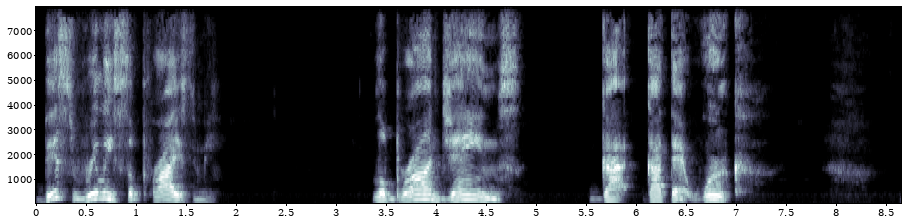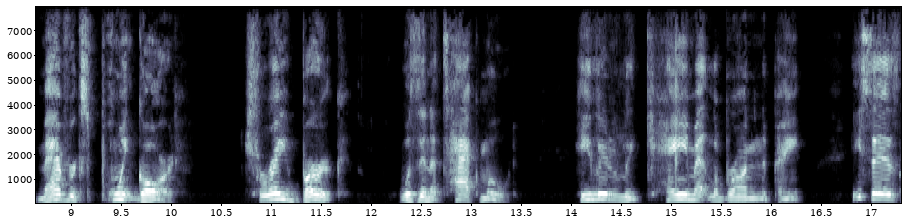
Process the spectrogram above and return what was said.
this really surprised me. LeBron James got got that work. Mavericks point guard Trey Burke was in attack mode. He literally came at LeBron in the paint. He says,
